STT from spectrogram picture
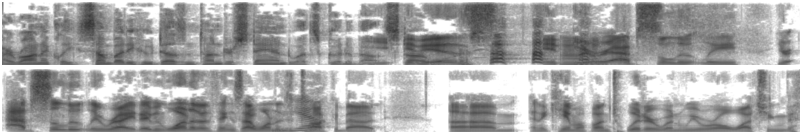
ironically somebody who doesn't understand what's good about Y- Star it Wars. is. It, you're absolutely you're absolutely right. I mean, one of the things I wanted to Yeah. talk about, um, and it came up on Twitter when we were all watching the,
